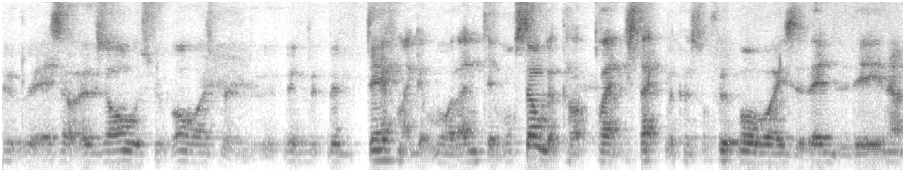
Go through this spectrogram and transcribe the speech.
It was, it was always football wise, but we've, we've definitely got more into it. We'll still get plenty of stick because we're football wise at the end of the day, you know.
